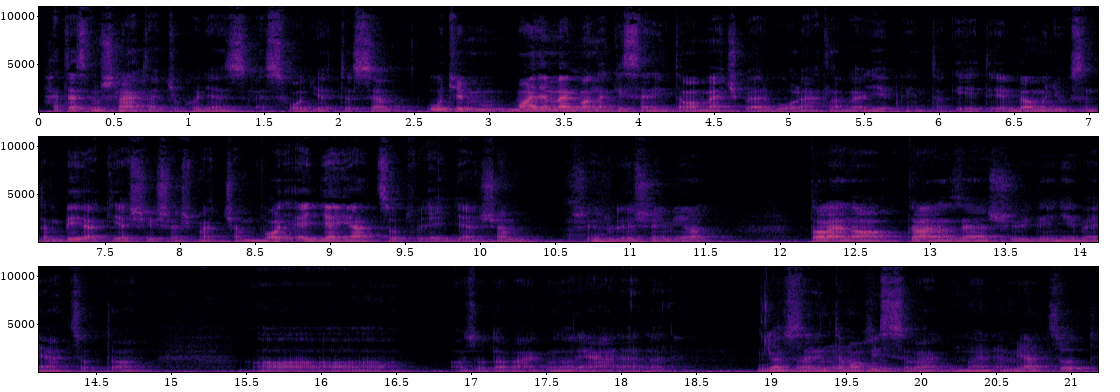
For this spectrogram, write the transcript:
Hát ezt most láthatjuk, hogy ez, ez hogy jött össze. Úgyhogy majdnem megvan neki szerintem a match per gól átlaga egyébként a két évben. Mondjuk szerintem BL kieséses meccsen vagy egyen játszott, vagy egyen sem sérülései miatt. Talán, a, talán az első idényében játszott a, a, az odavágón a Reál ellen. Szerintem a visszavágón már nem játszott.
